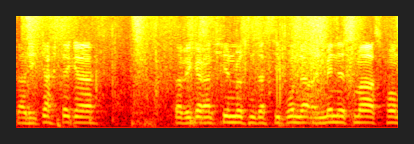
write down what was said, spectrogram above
da die Dachdecker da wir garantieren müssen, dass die Bunde ein Mindestmaß von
